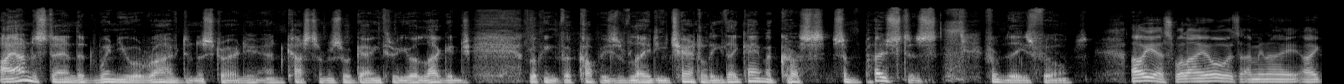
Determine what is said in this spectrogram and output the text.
I understand that when you arrived in Australia and customers were going through your luggage looking for copies of Lady Chatterley, they came across some posters from these films. Oh, yes. Well, I always, I mean, I, I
